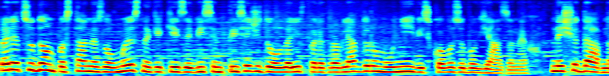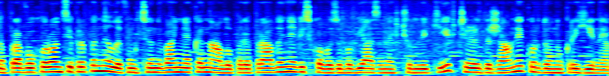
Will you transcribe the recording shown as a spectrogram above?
Перед судом постане зловмисник, який за 8 тисяч доларів переправляв до Румунії військовозобов'язаних. Нещодавно правоохоронці припинили функціонування каналу переправлення військовозобов'язаних чоловіків через державний кордон України.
